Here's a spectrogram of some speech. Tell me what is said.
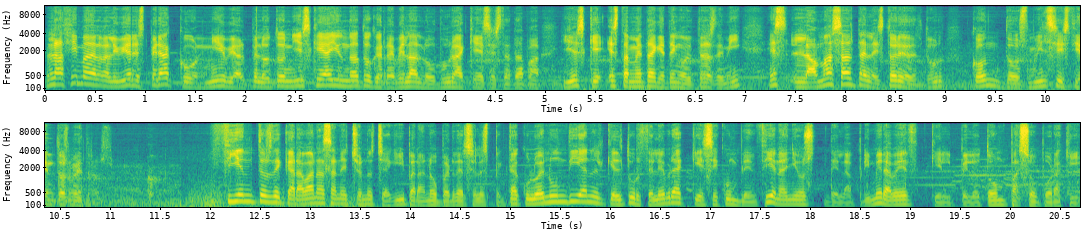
La cima del Galibier espera con nieve al pelotón y es que hay un dato que revela lo dura que es esta etapa y es que esta meta que tengo detrás de mí es la más alta en la historia del Tour con 2.600 metros. Cientos de caravanas han hecho noche aquí para no perderse el espectáculo en un día en el que el Tour celebra que se cumplen 100 años de la primera vez que el pelotón pasó por aquí.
